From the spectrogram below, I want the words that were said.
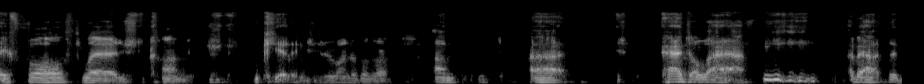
a full-fledged communist, I'm kidding, she's a wonderful girl, um, uh, had to laugh about the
